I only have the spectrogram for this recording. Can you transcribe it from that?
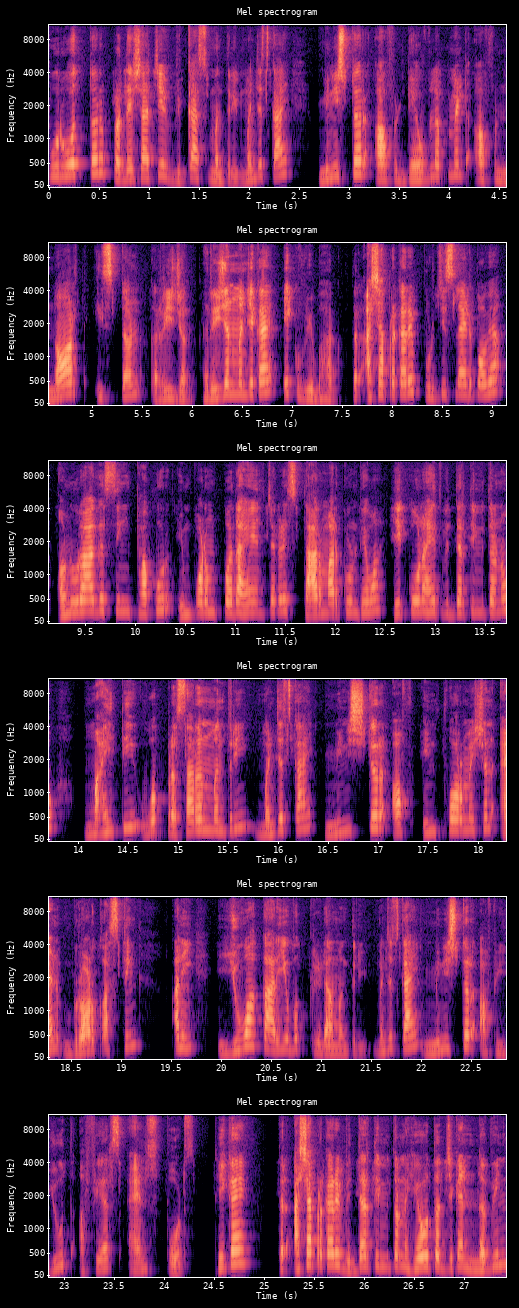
पूर्वोत्तर प्रदेशाचे विकास मंत्री म्हणजेच काय? Minister of development of north eastern region region म्हणजे काय? एक विभाग. तर अशा प्रकारे पुढची स्लाइड पाहूया. अनुराग सिंग ठाकूर इम्पॉर्टंट पद आहे यांच्याकडे. स्टार मार्क करून ठेवा. हे कोण आहेत विद्यार्थी मित्रांनो? माहिती व प्रसारण मंत्री म्हणजेच काय? Minister of information and broadcasting आणि युवा कार्य व क्रीडा मंत्री म्हणजेच काय? Minister of youth affairs and sports ठीक आहे? तर अशा प्रकारे विद्यार्थी मित्रांनो हे होतं जे काही नवीन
